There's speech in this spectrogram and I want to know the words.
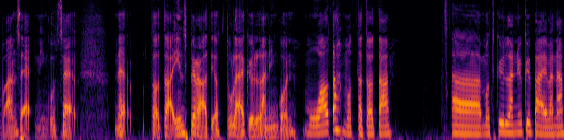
vaan se, niin kuin se ne tota, inspiraatiot tulee kyllä niin kuin muualta. Mutta tota, äh, mut kyllä nykypäivänä,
